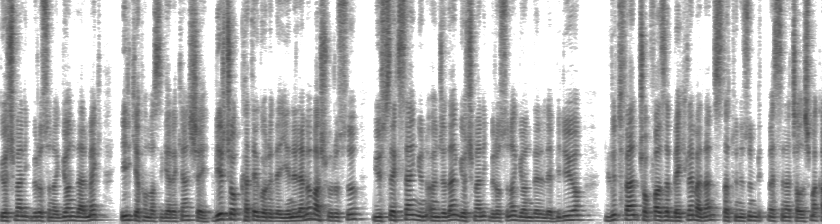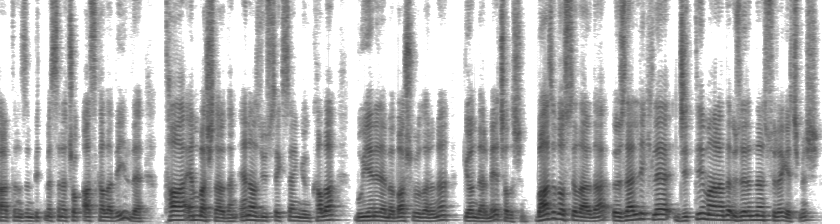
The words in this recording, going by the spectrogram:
göçmenlik bürosuna göndermek ilk yapılması gereken şey. Birçok kategoride yenileme başvurusu 180 gün önceden göçmenlik bürosuna gönderilebiliyor. Lütfen çok fazla beklemeden statünüzün bitmesine, çalışma kartınızın bitmesine çok az kala değil de ta en başlardan en az 180 gün kala bu yenileme başvurularını göndermeye çalışın. Bazı dosyalarda özellikle ciddi manada üzerinden süre geçmiş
